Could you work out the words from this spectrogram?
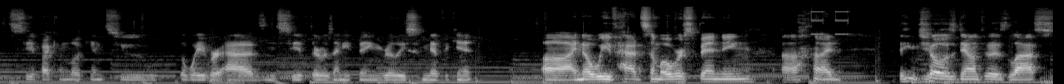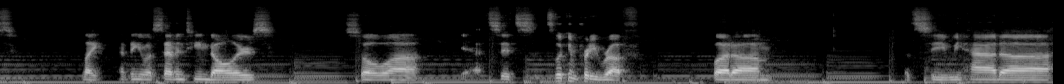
Let's see if I can look into the waiver ads and see if there was anything really significant. Uh, I know we've had some overspending. Uh, I think Joe's down to his last, like I think it was seventeen dollars. So uh, yeah, it's it's it's looking pretty rough. But um, let's see, we had uh,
